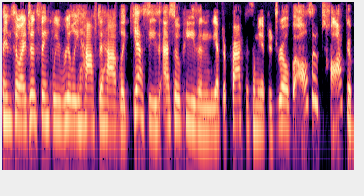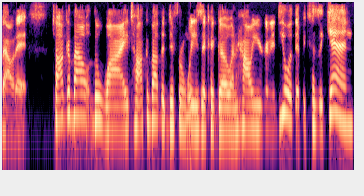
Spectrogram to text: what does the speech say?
And so I just think we really have to have like, yes, these SOPs and we have to practice and we have to drill, but also talk about it. Talk about the why, talk about the different ways it could go and how you're going to deal with it. Because again,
